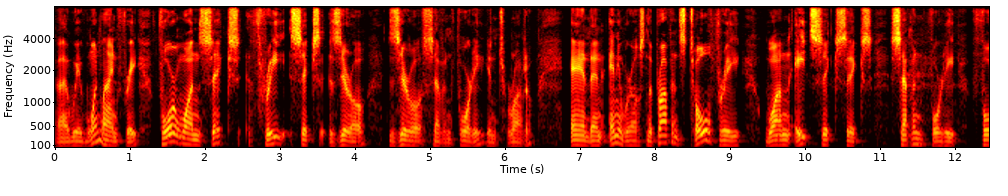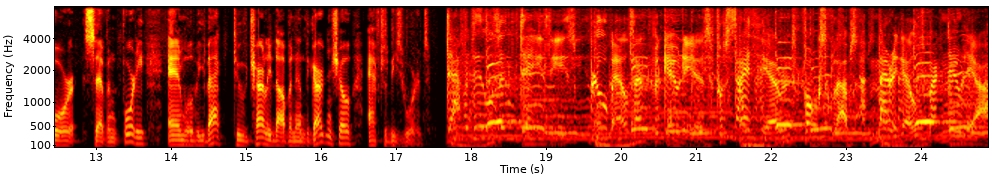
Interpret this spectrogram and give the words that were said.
uh, we have one line free 416 360 0740 in Toronto. And then anywhere else in the province, toll free 1 866 740 4740. And we'll be back to Charlie Dobbin and the Garden Show after these words. Daffodils and bluebells and begonias, forsythia and foxgloves, marigolds, magnolia,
